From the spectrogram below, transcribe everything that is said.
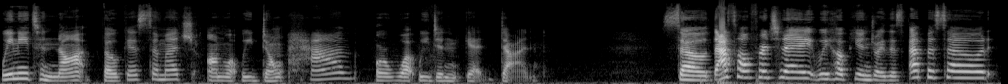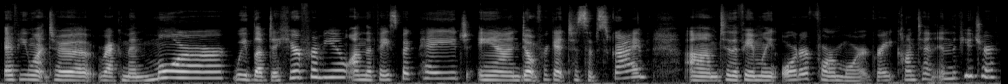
We need to not focus so much on what we don't have or what we didn't get done. So that's all for today. We hope you enjoyed this episode. If you want to recommend more, we'd love to hear from you on the Facebook page. And don't forget to subscribe um, to the Family Order for more great content in the future.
